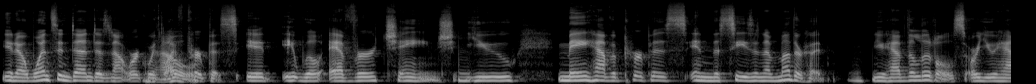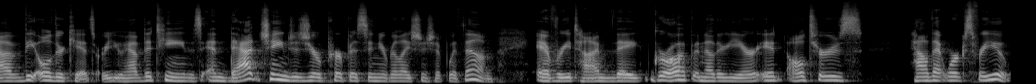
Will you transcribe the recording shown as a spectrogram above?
You know, once and done does not work with no. life purpose. It it will ever change. Mm-hmm. You may have a purpose in the season of motherhood. Mm-hmm. You have the littles or you have the older kids or you have the teens and that changes your purpose in your relationship with them. Every time they grow up another year, it alters how that works for you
